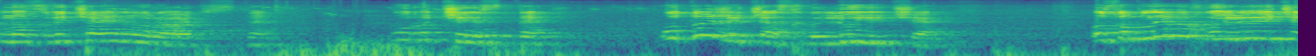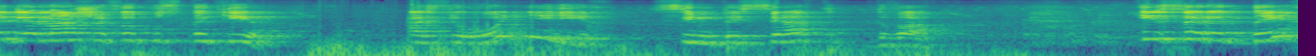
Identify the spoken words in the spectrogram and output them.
надзвичайно радісне, урочисте, у той же час хвилююче, особливо хвилююче для наших випускників. А сьогодні їх 72. І серед них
